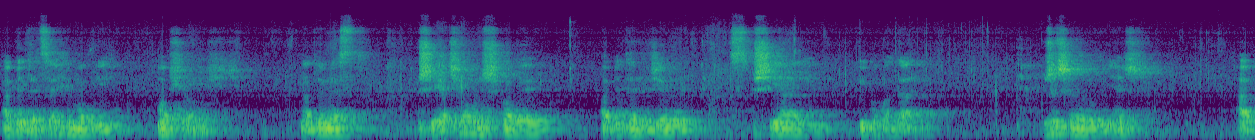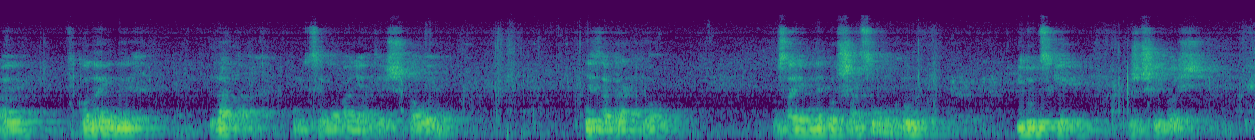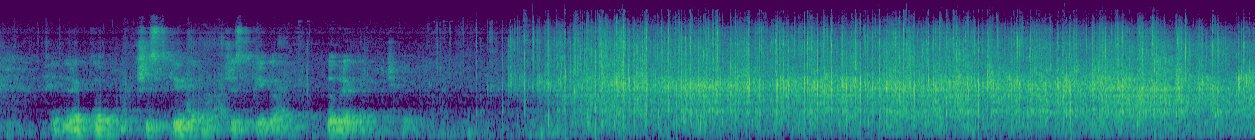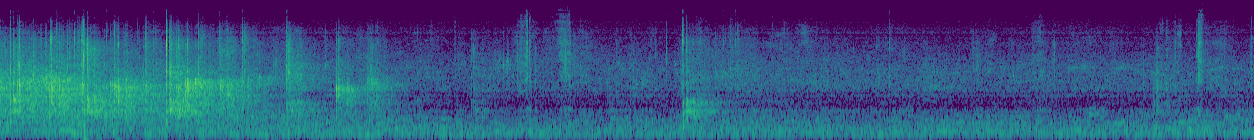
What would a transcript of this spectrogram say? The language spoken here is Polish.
aby te cechy mogli posiąść, natomiast przyjaciołom szkoły, aby temu dziełu sprzyjali i pomagali. Życzę również, aby w kolejnych latach funkcjonowania tej szkoły nie zabrakło wzajemnego szacunku i ludzkiej życzliwości. Panie dyrektor, wszystkiego, wszystkiego dobrego. Dziękuję.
